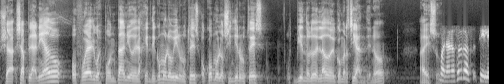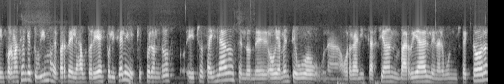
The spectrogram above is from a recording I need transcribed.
ya, ya planeado? ¿O fue algo espontáneo de la gente? ¿Cómo lo vieron ustedes o cómo lo sintieron ustedes viéndolo del lado del comerciante, no? A eso. Bueno, nosotros, sí, la información que tuvimos de parte de las autoridades policiales es que fueron dos hechos aislados en donde obviamente hubo una organización barrial en algún sector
